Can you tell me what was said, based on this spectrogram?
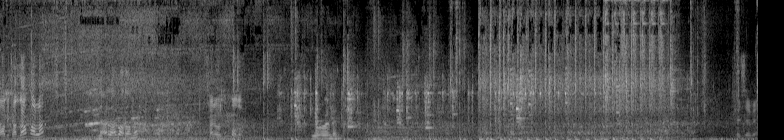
Aa bir tane daha mı var lan? Nerede abi adamlar? Sen öldün mü oğlum? Yok ölmedim. Pezevenk.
